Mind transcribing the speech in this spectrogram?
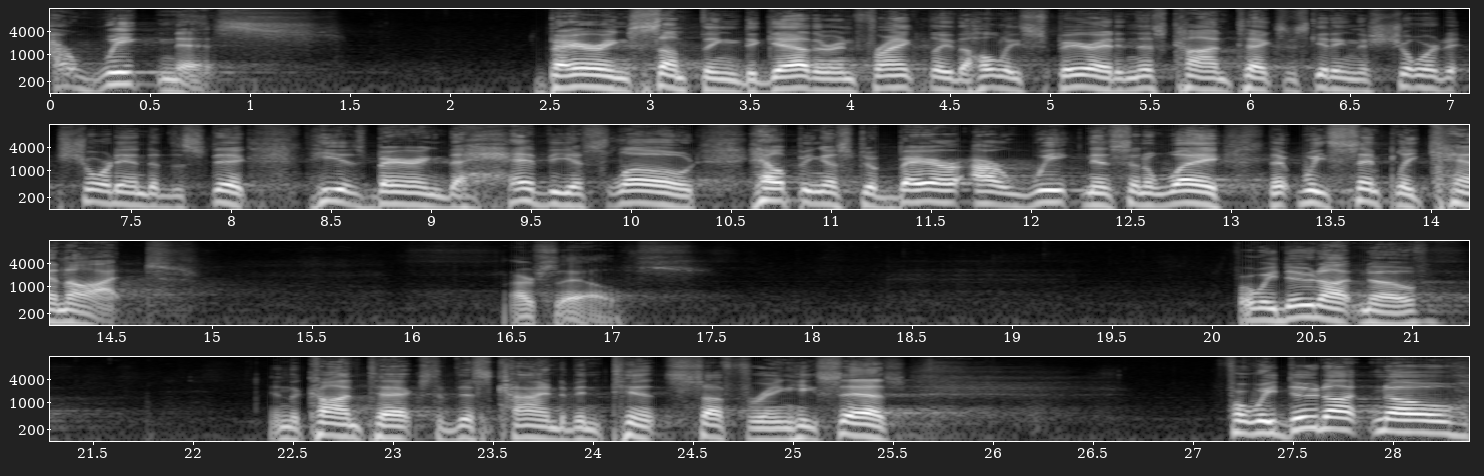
our weakness bearing something together. And frankly, the Holy Spirit in this context is getting the short, short end of the stick. He is bearing the heaviest load, helping us to bear our weakness in a way that we simply cannot ourselves. For we do not know, in the context of this kind of intense suffering, he says, For we do not know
